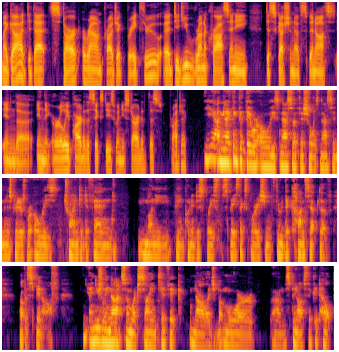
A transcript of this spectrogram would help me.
my God, did that start around Project Breakthrough? Uh, did you run across any discussion of spin-offs in the in the early part of the 60s when you started this project? Yeah, I mean, I think that they were always NASA officials, NASA administrators were always trying to defend money being put into space space exploration through the concept of of a spinoff, and usually not so much scientific knowledge, but more um, spinoffs that could help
